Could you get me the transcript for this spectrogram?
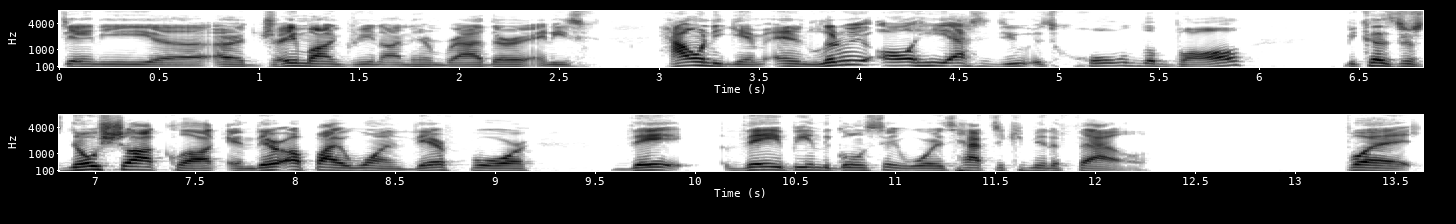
Danny uh, or Draymond Green on him rather, and he's hounding him. And literally all he has to do is hold the ball because there's no shot clock and they're up by one. Therefore, they they being the Golden State Warriors have to commit a foul. But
